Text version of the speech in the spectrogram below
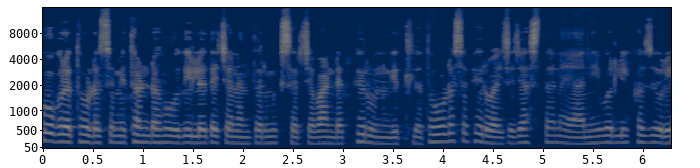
खोबरं थोडंसं मी थंड होऊ दिलं त्याच्यानंतर मिक्सरच्या भांड्यात फिरून घेतलं. थोडंसं फिरवायचं जास्त नाही आणि ही वरली खजुरे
